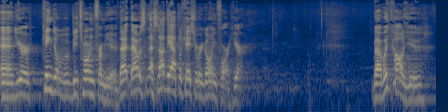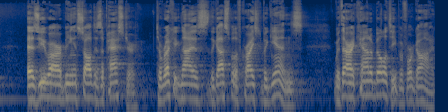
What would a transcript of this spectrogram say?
and your kingdom will be torn from you. That, that was, that's not the application we're going for here. But I would call you, as you are being installed as a pastor, to recognize the gospel of Christ begins with our accountability before God.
